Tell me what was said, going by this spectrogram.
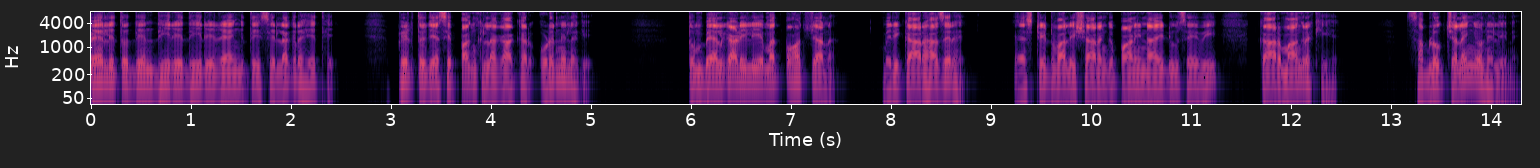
पहले तो दिन धीरे धीरे रेंगते से लग रहे थे, फिर तो जैसे पंख लगाकर उड़ने लगे। तुम बैलगाड़ी लिए मत पहुँच जाना, मेरी कार हाजिर है। एस्टेट वाले शारंग पाणी नायडू से भी कार मांग रखी है। सब लोग चलेंगे उन्हें लेने।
